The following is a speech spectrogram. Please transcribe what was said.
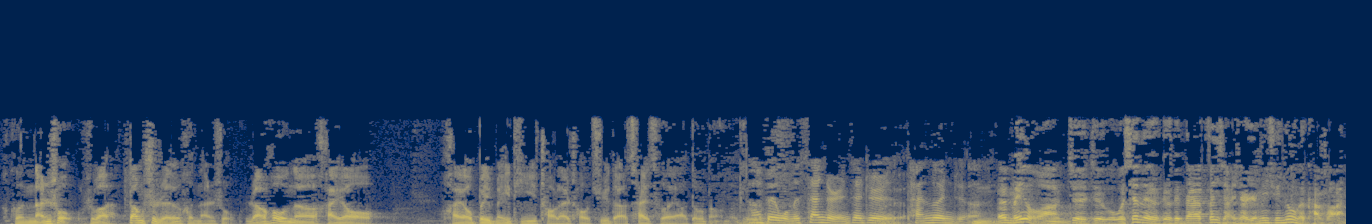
很难受，是吧？当事人很难受，然后呢还要还要被媒体吵来吵去的猜测呀等等的。然后被我们三个人在这谈论着。哎，没有啊，这这个我现在跟大家分享一下人民群众的看法。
